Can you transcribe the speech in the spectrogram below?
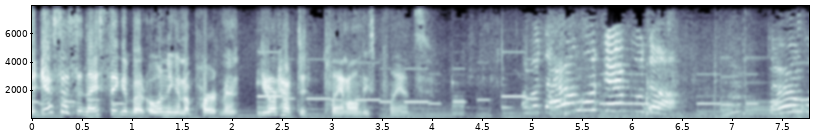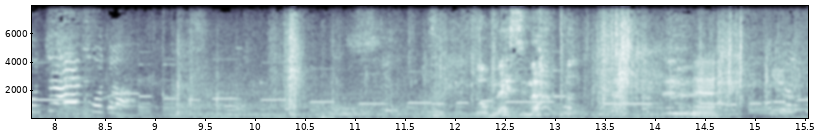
I guess that's the nice thing about owning an apartment. You don't have to plant all these plants. 아빠 다른 거 짤거다. 다른 거 짤거다. So messy now. Yeah.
